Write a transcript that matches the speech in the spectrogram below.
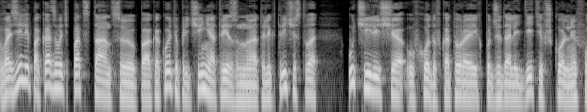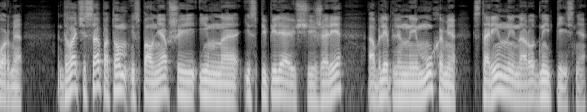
Возили показывать подстанцию, по какой-то причине отрезанную от электричества, училище, у входа в которое их поджидали дети в школьной форме, два часа потом исполнявшие им на испепеляющей жаре, облепленные мухами, старинные народные песни.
